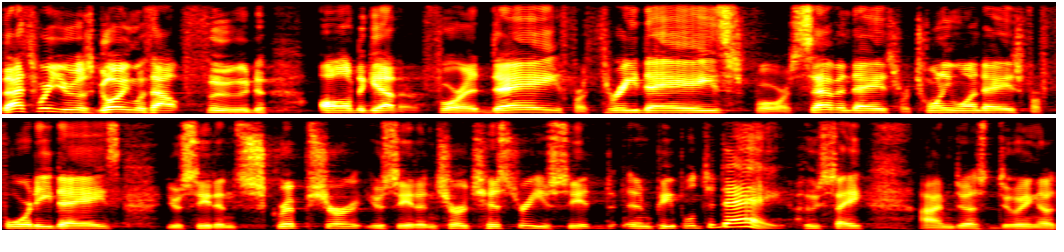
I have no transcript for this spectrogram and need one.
That's where you're just going without food altogether for a day, for three days, for seven days, for 21 days, for 40 days. You see it in scripture, you see it in church history, you see it in people today who say, I'm just doing a,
